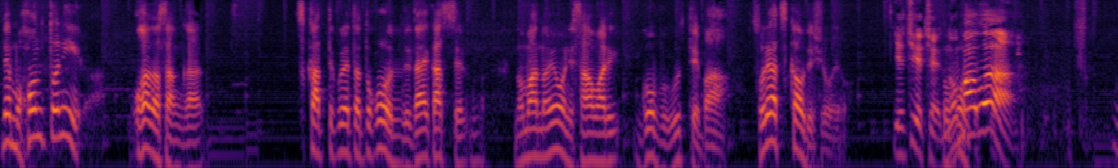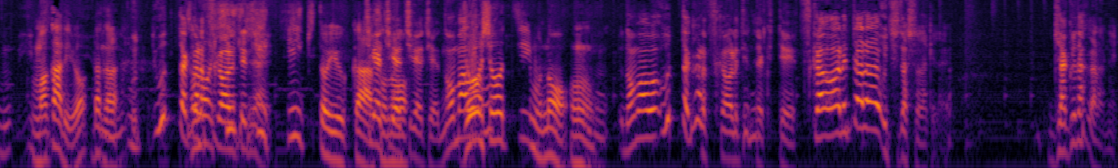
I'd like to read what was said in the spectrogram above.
でも本当に岡田さんが使ってくれたところで大活躍、野間のように3割5分打てば、それは使うでしょうよ。いや違う違う、野間は、わかるよ。だから、うん打打ったから使われてんじゃないひいきというか、違うその違う違う違う、野間は上昇チームの、う、うんん野間は打ったから使われてんじゃなくて、使われたら打ち出しただけだよ。逆だからね。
